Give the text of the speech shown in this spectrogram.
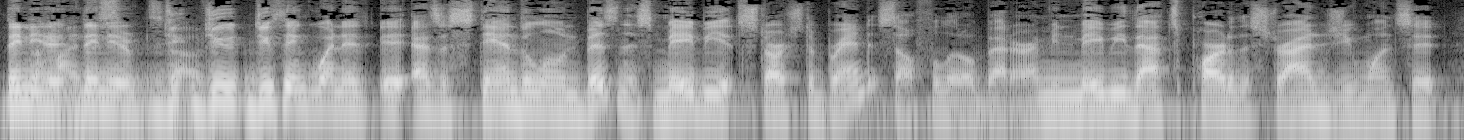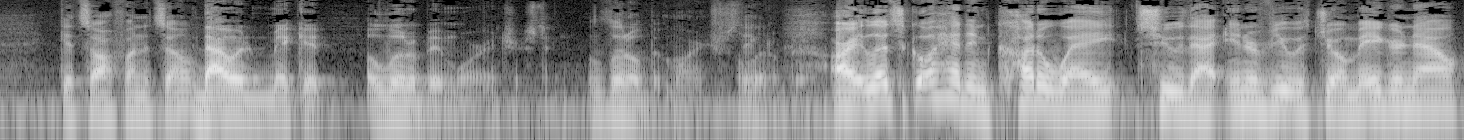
They need. A, they the need. A, do, do, you think when it, it as a standalone business, maybe it starts to brand itself a little better? I mean, maybe that's part of the strategy once it gets off on its own. that would make it a little bit more interesting. a little bit more interesting. little bit. All right, let's go ahead and cut away to that interview with Joe Magyer now.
